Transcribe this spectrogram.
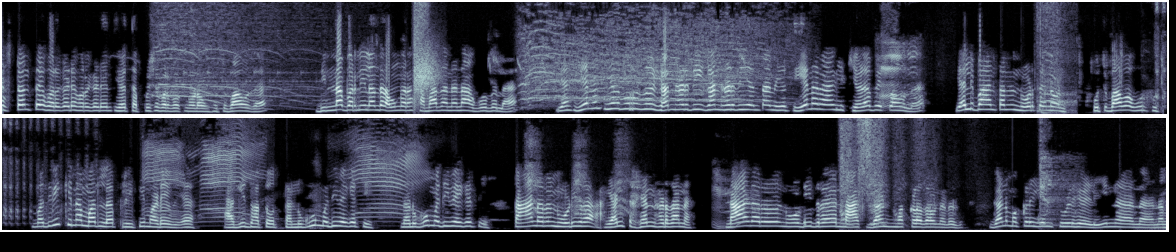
ಎಷ್ಟಂತ ಹೊರಗಡೆ ಹೊರಗಡೆ ಅಂತ ಹೇಳಿ ತಪ್ಪಿಸಿ ಬರ್ಬೇಕು ನೋಡ ಅವ್ನ್ ಹುಚ್ಚ ಬಾವಾಗ ದಿನ ಬರಲಿಲ್ಲ ಅಂದ್ರೆ ಅವಂಗಾರ ಸಮಾಧಾನನ ಆಗೋದಿಲ್ಲ. ಎಸ್ ಏನಂತ ಹೇಳ್ಬಾರ್ದು ಹೆಣ್ ಹಡ್ದಿ ಗಂಡ್ ಹಡ್ದಿ ಅಂತ ಹೇಳ್ತಿ ಏನಾರ ಆಗ್ಲಿ ಕೇಳಬೇಕು ಅವನ. ಎಲ್ಲಿ ಬಾ ಅಂತ ನೋಡ್ತೇನೆ ಅವ್ನು. ಹುಚ್ಚು ಬಾವ ಊರ್ ಹುಚ್ಚ ಮದ್ವಿಕಿನ ಮೊದ್ಲ ಪ್ರೀತಿ ಮಾಡೇವಿ. ಆಗಿದ್ ಹತ್ತು ತನಗೂ ಮದ್ವಿ ಆಗೈತಿ. ನನಗೂ ಮದ್ವಿ ಆಗೈತಿ. ತಾನರ ನೋಡಿದ್ರ ಎಂಟ್ ಹೆಣ್ ಹಡ್ದಾನ. ನಾಣರು ನೋಡಿದ್ರ ನಾಲ್ಕು ಗಂಡ್ ಮಕ್ಳು ಅದಾವ ನನಗ್ ಗಂಡ್ ಮಕ್ಳಿಗೆ ಏನು ಸುಳ್ಳು ಹೇಳಿ ಇನ್ನು ನನ್ನ ನನ್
